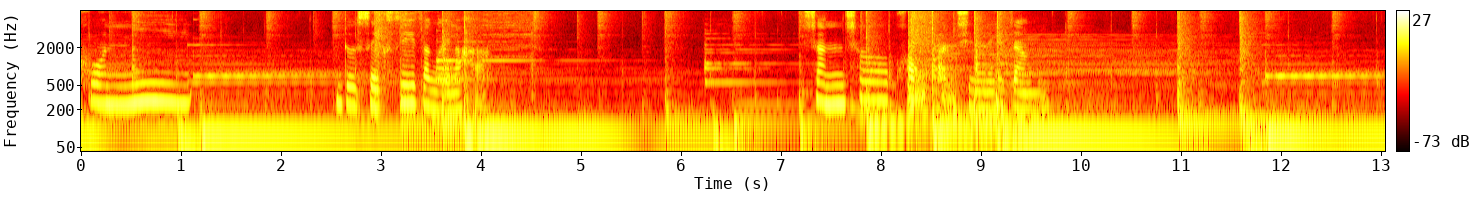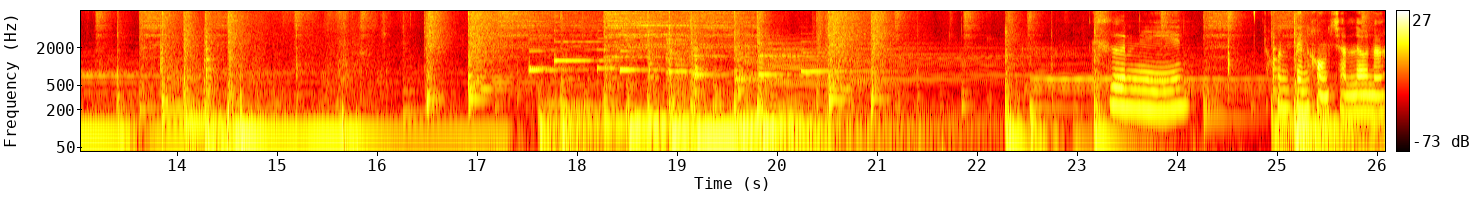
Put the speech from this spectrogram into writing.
คุณนี่ดูเซ็กซี่จังเลยนะคะ ฉันชอบของขวัญชิ้นนี้จัง คุณเป็นของฉันแล้วนะ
